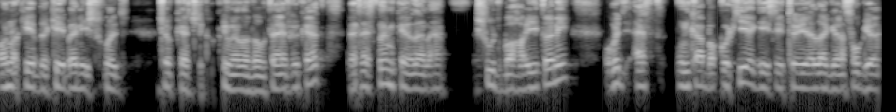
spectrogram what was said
annak érdekében is, hogy csökkentsék a különadó tervüket, mert ezt nem kellene sútba hajítani, hogy ezt inkább akkor kiegészítő jelleggel fogja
